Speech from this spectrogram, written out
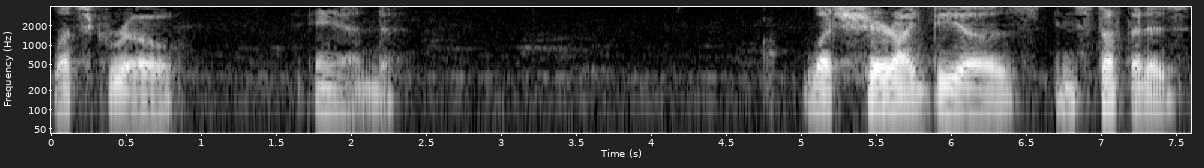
let's grow, and let's share ideas and stuff that is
